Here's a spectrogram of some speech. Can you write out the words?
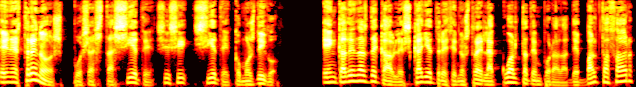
En estrenos, pues hasta siete, sí, sí, siete, como os digo. En cadenas de cables, Calle 13 nos trae la cuarta temporada de Baltazar,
